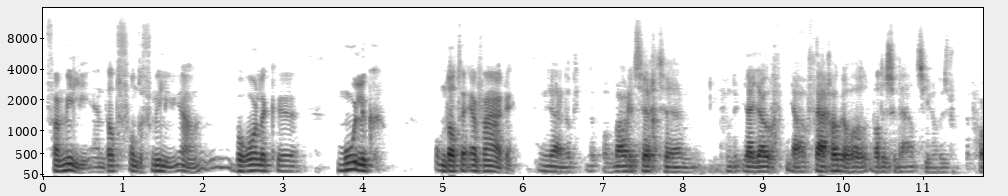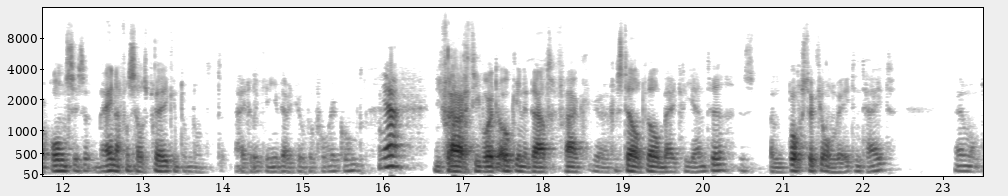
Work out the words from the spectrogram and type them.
familie. En dat vond de familie ja, behoorlijk eh, moeilijk om dat te ervaren. Ja, dat, wat Maurits zegt, eh, de- ja, jouw, jouw vraag ook al, wat is sedatie? Want dus voor ons is het bijna vanzelfsprekend, omdat het eigenlijk in je werk heel veel voorkomt. Ja, Die vraag die wordt ook inderdaad vaak eh, gesteld wel bij cliënten. Dus een, toch een stukje onwetendheid. Want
